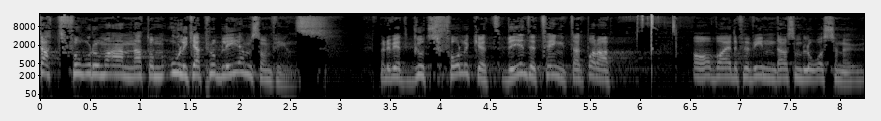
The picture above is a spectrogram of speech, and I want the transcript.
chattforum och annat om olika problem som finns. Men du vet, gudsfolket, vi är inte tänkta att bara, ja, vad är det för vindar som blåser nu?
